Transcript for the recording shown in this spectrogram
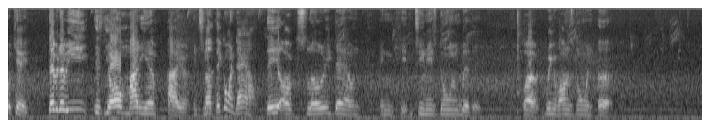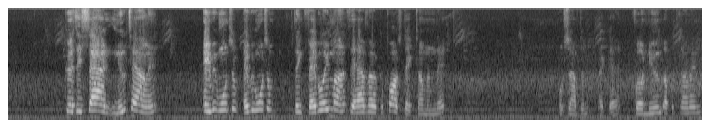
okay. WWE is the almighty empire, and see, But they're going down. they are slowly down, and hitting TNA's going with it. While Ring of Honor's going up. Cause they sign new talent every once a every once a I think February month they have uh, a Kapar Steak tournament or something like that for new up and coming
